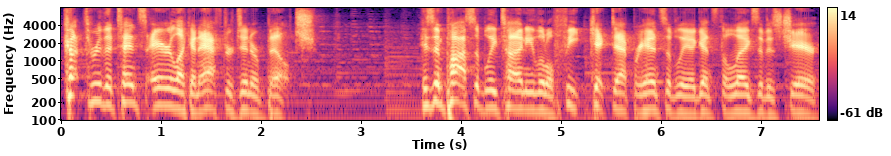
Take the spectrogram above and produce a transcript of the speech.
cut through the tense air like an after dinner belch. His impossibly tiny little feet kicked apprehensively against the legs of his chair,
